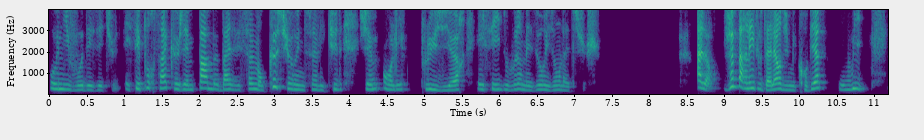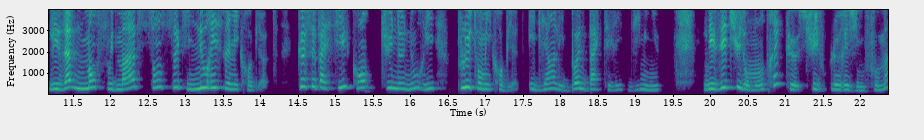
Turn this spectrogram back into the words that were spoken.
au niveau des études. Et c'est pour ça que j'aime pas me baser seulement que sur une seule étude, j'aime en lire plusieurs, essayer d'ouvrir mes horizons là-dessus. Alors, je parlais tout à l'heure du microbiote. Oui, les aliments FoodMap sont ceux qui nourrissent le microbiote. Que se passe-t-il quand tu ne nourris plus ton microbiote? Eh bien, les bonnes bactéries diminuent. Les études ont montré que suivre le régime FOMA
